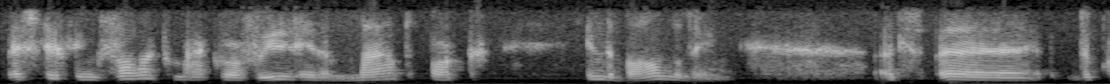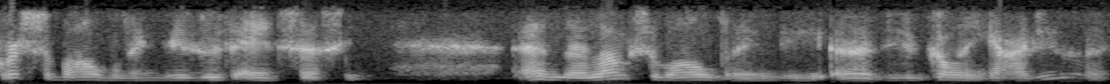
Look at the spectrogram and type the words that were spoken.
bij Stichting Valk maken we voor iedereen een maatpak in de behandeling. Het, uh, de kortste behandeling die duurt één sessie. En de langste behandeling die, uh, die kan een jaar duren.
